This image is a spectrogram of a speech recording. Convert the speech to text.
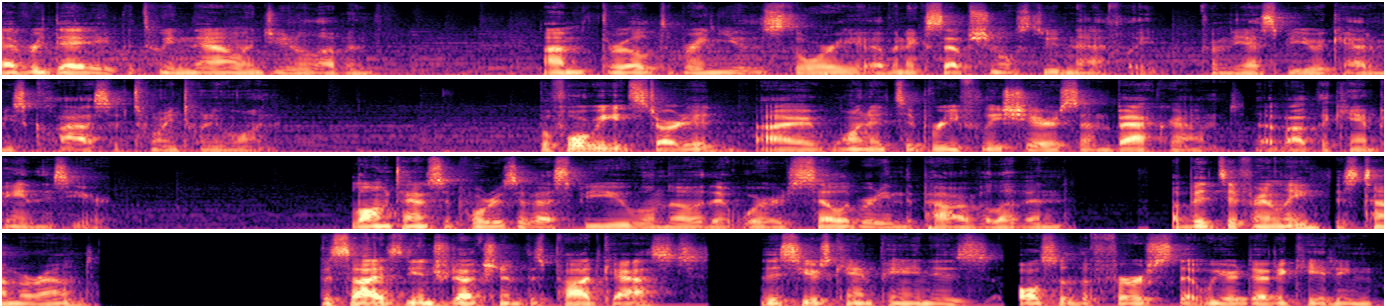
Every day between now and June 11th, I'm thrilled to bring you the story of an exceptional student athlete from the SBU Academy's class of 2021. Before we get started, I wanted to briefly share some background about the campaign this year. Longtime supporters of SBU will know that we're celebrating the Power of 11 a bit differently this time around. Besides the introduction of this podcast, this year's campaign is also the first that we are dedicating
